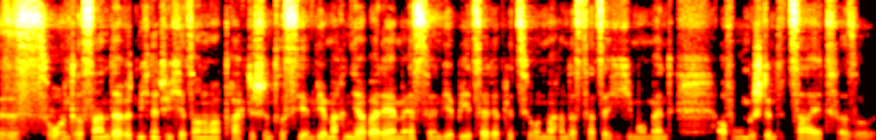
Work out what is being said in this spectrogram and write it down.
Das ist hochinteressant. Da würde mich natürlich jetzt auch nochmal praktisch interessieren. Wir machen ja bei der MS, wenn wir B-Zelldepletion machen, das tatsächlich im Moment auf unbestimmte Zeit. Also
